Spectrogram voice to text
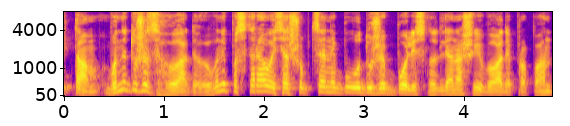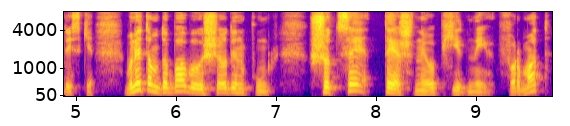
там вони дуже згладили. Вони постаралися, щоб це не було дуже болісно для нашої влади пропагандистські. Вони там додали ще один пункт: що це теж необхідний формат,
